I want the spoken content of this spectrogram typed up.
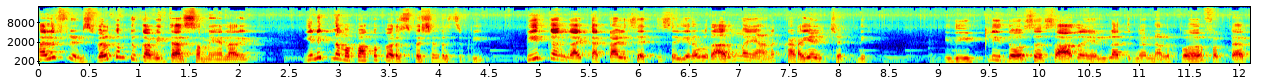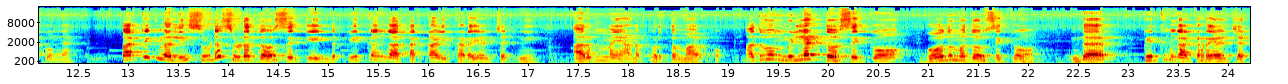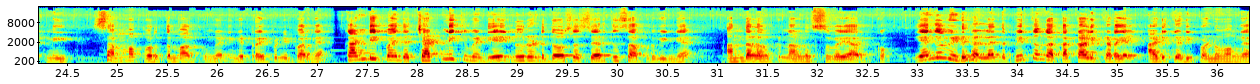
Hello friends welcome to Kavitha சமையலறை இன்னைக்கு நம்ம பார்க்க போகிற ஸ்பெஷல் ரெசிபி பீர்க்கங்காய் தக்காளி சேர்த்து செய்கிற ஒரு அருமையான கடையல் சட்னி. இது இட்லி தோசை சாதம் எல்லாத்துக்குமே நல்லா பர்ஃபெக்டாக இருக்குங்க. பர்டிகுலர்லி சுட சுட தோசைக்கு இந்த பீர்க்கங்காய் தக்காளி கடையல் சட்னி அருமையான பொருத்தமாக இருக்கும். அதுவும் மில்லட் தோசைக்கும் கோதுமை தோசைக்கும் இந்த பீர்க்கங்காய் கடையல் சட்னி செம்ம பொருத்தமாக இருக்குங்க. நீங்கள் ட்ரை பண்ணி பாருங்கள் கண்டிப்பாக இந்த சட்னிக்கு வேண்டிய இன்னும் ரெண்டு தோசை சேர்த்து சாப்பிடுவீங்க. அந்த அளவுக்கு நல்ல சுவையாக இருக்கும். எங்கள் வீடுகளில் இந்த பீர்க்கங்காய் தக்காளி கடையல் அடிக்கடி பண்ணுவாங்க.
